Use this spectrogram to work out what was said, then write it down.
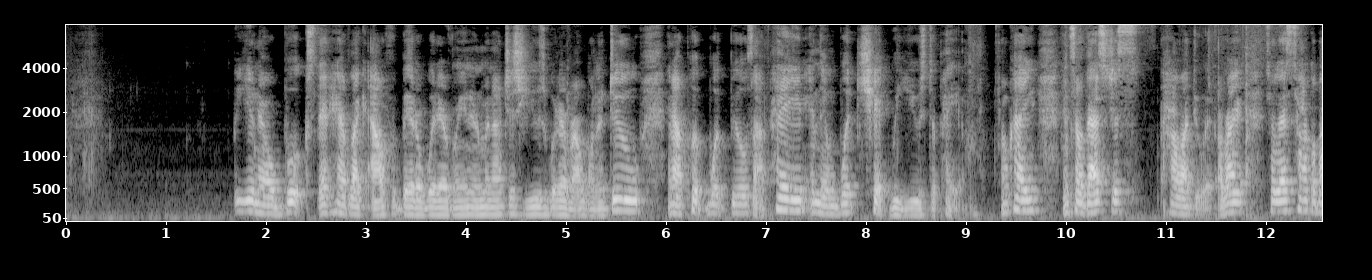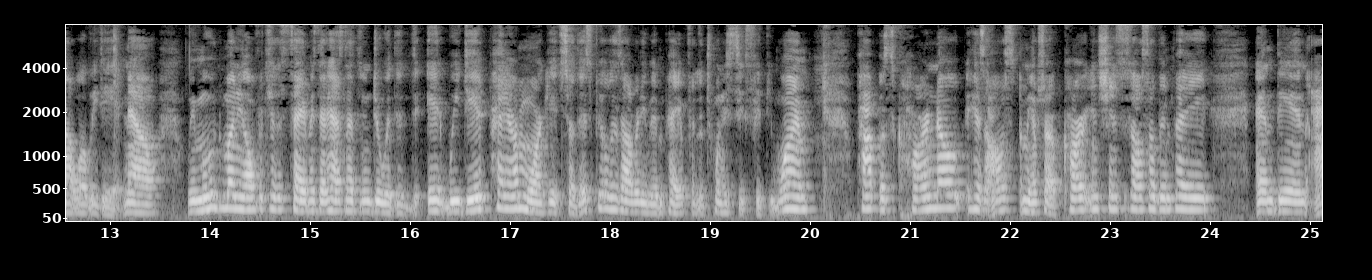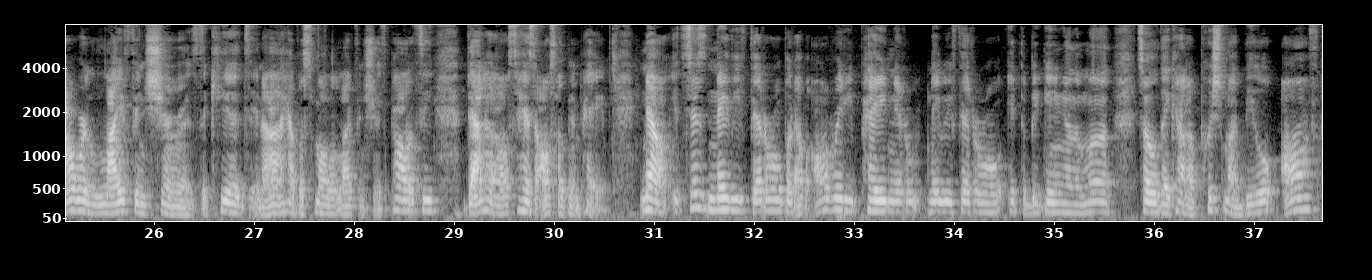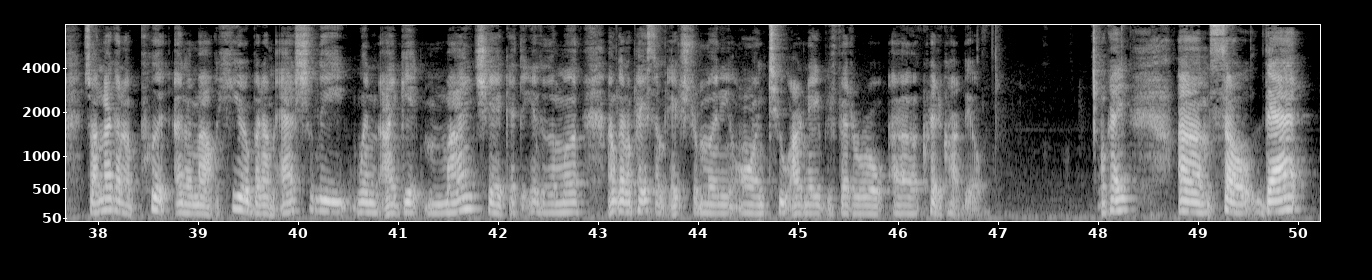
you know, books that have like alphabet or whatever in them. And I just use whatever I want to do. And I put what bills I paid and then what check we used to pay them. Okay, and so that's just how I do it, all right? So let's talk about what we did. Now, we moved money over to the savings. That has nothing to do with it. it we did pay our mortgage, so this bill has already been paid for the 2651. Papa's car note has also, I mean, I'm sorry, car insurance has also been paid. And then our life insurance, the kids and I have a smaller life insurance policy that has, also been paid. Now, it says Navy Federal, but I've already paid Navy Federal at the beginning of the month. So they kind of pushed my bill off. So I'm not going to put an amount here, but I'm actually, when I get my check at the end of the month, I'm going to pay some extra money on to our Navy Federal uh, credit card bill. Okay, um, so that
